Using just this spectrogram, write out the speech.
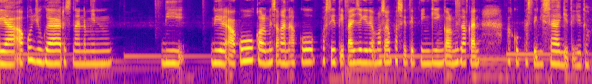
ya aku juga harus nanemin di diri aku. Kalau misalkan aku positif aja gitu maksudnya positif thinking. Kalau misalkan aku pasti bisa gitu-gitu.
